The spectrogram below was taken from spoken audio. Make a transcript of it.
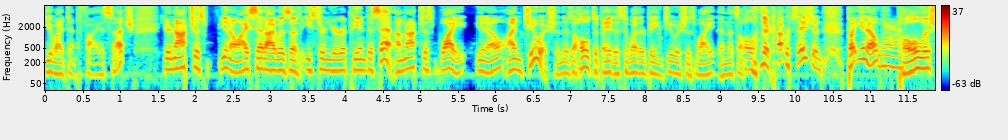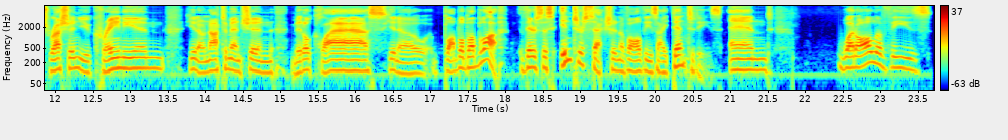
you identify as such. You're not just, you know, I said I was of Eastern European descent. I'm not just white, you know, I'm Jewish. And there's a whole debate as to whether being Jewish is white, and that's a whole other conversation. But, you know, yeah. Polish, Russian, Ukrainian, you know, not to mention middle class, you know, blah, blah, blah, blah. There's this intersection of all these identities. And what all of these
